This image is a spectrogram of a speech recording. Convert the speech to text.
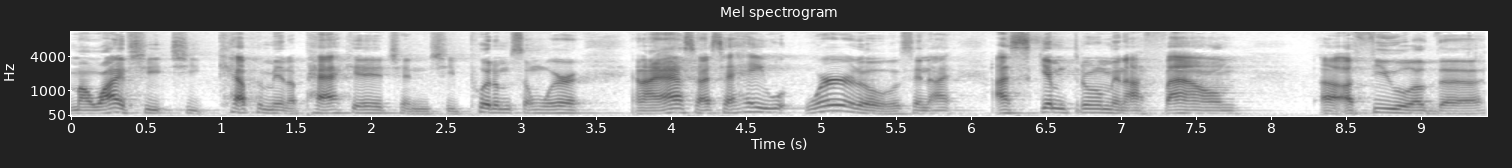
my wife, she, she kept them in a package and she put them somewhere. And I asked her, I said, hey, where are those? And I, I skimmed through them and I found uh, a few of the,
